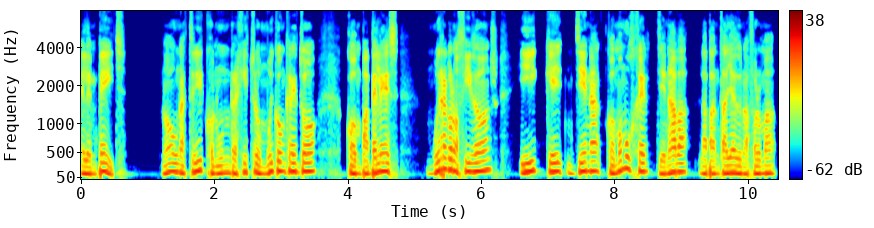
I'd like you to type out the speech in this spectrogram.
Ellen Page, ¿no? Una actriz con un registro muy concreto, con papeles muy reconocidos y que llena, como mujer, llenaba la pantalla de una forma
